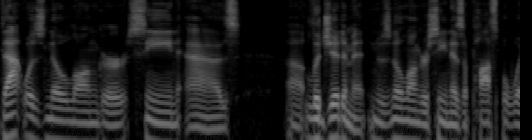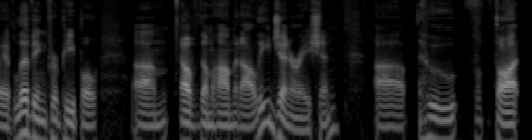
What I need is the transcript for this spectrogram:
that was no longer seen as uh, legitimate. And was no longer seen as a possible way of living for people um, of the Muhammad Ali generation uh, who thought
